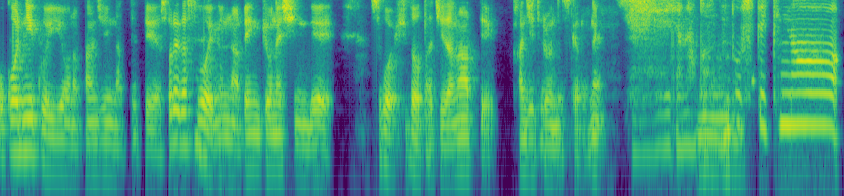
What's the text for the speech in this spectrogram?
起こりにくいような感じになってて、それがすごいみんな勉強熱心で、すごい人たちだなって感じてるんですけどね。えー、じゃあなんか本当素敵な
